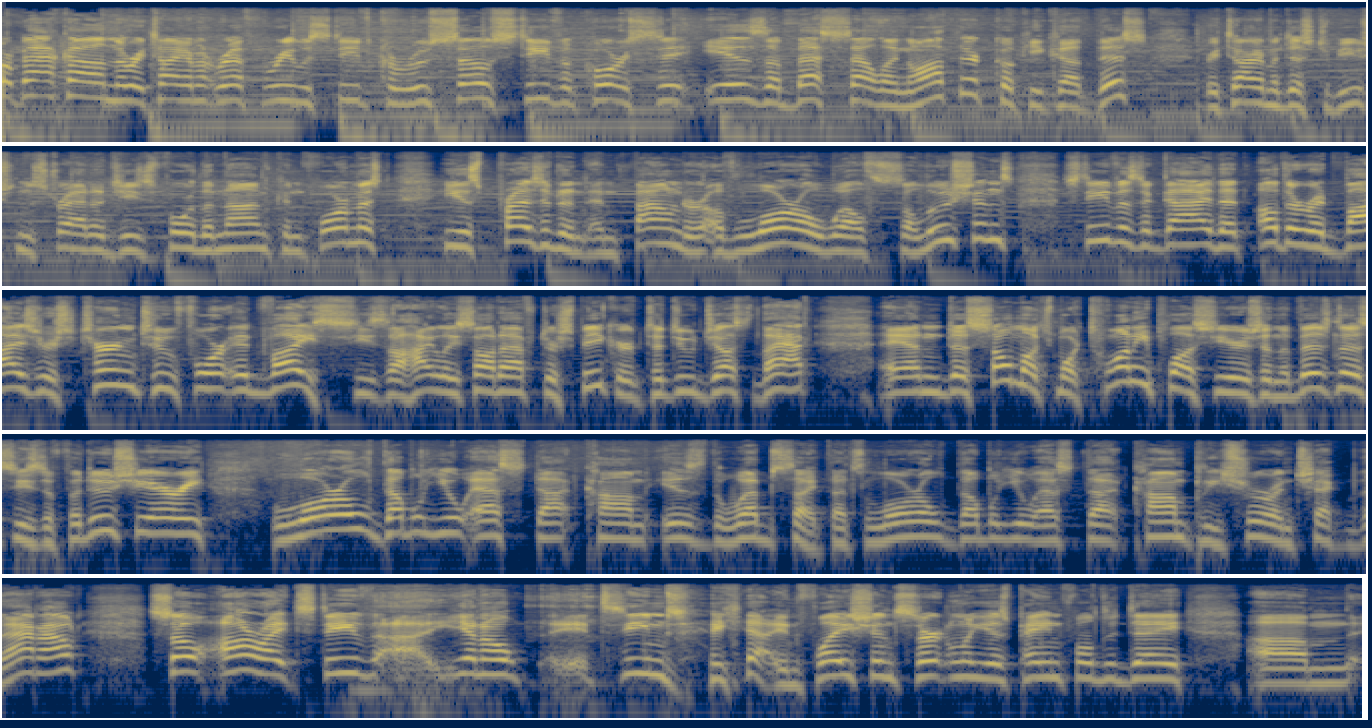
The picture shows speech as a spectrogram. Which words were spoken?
We're back on the Retirement Referee with Steve Caruso. Steve, of course, is a best selling author. Cookie Cut This Retirement Distribution Strategies for the Nonconformist. He is president and founder of Laurel Wealth Solutions. Steve is a guy that other advisors turn to for advice. He's a highly sought after speaker to do just that and uh, so much more. 20 plus years in the business. He's a fiduciary. LaurelWS.com is the website. That's LaurelWS.com. Be sure and check that out. So, all right, Steve, uh, you know, it seems, yeah, inflation certainly is painful today. Um,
